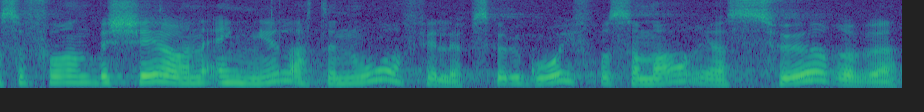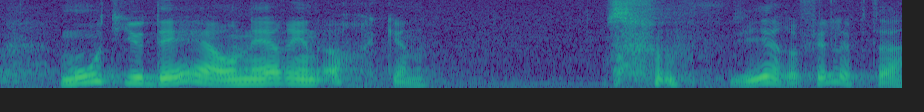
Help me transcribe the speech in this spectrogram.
Og Så får han beskjed av en engel at nå Philip, skal du gå fra Samaria sørover mot Judea og ned i en ørken. Så gjør Philip det.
